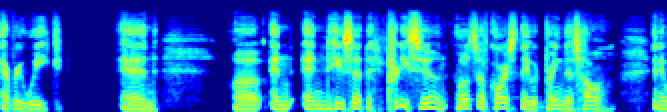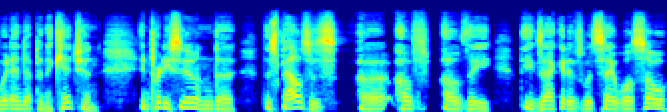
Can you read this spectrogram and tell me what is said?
every week, and uh, and and he said that pretty soon, well, of course, they would bring this home, and it would end up in the kitchen, and pretty soon the the spouses uh, of of the the executives would say, well, so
